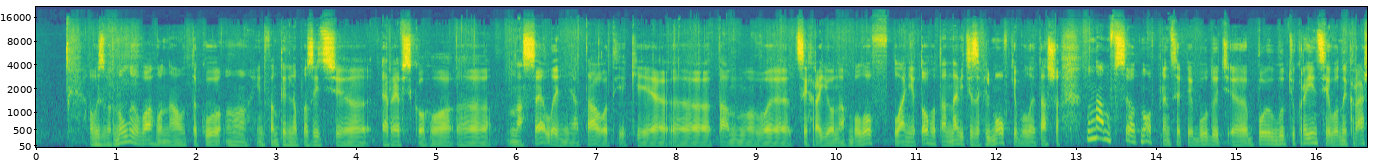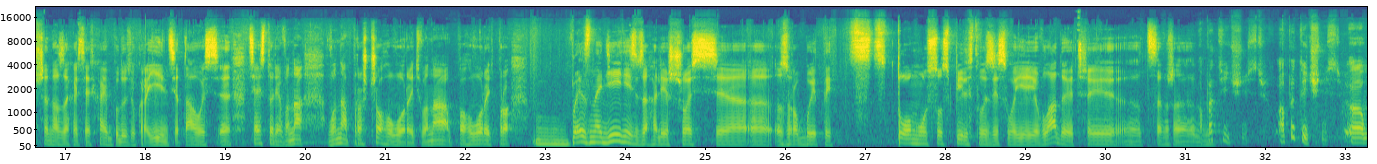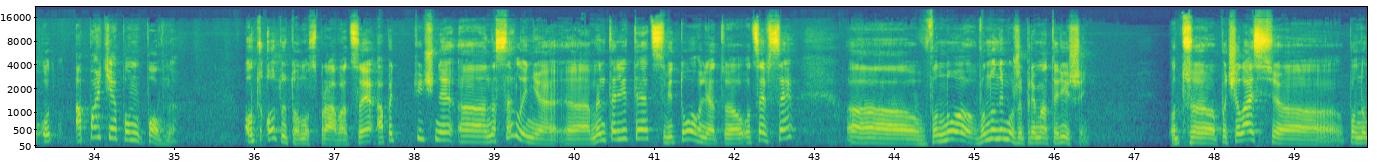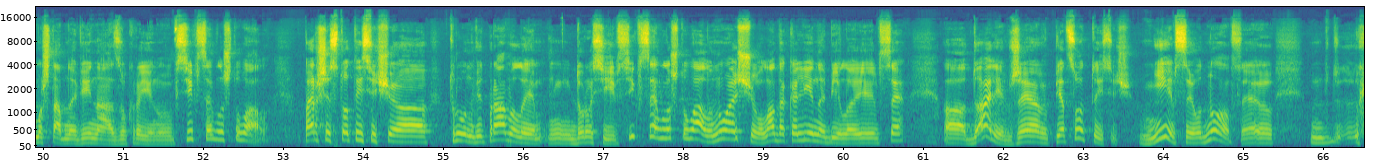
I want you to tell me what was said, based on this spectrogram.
А ви звернули увагу на от таку е, інфантильну позицію еревського е, населення, та от яке там в цих районах було в плані того, та навіть і зафільмовки були, та що ну нам все одно в принципі будуть, е, будуть українці, вони краще нас захистять, хай будуть українці. Та ось ця історія, вона вона про що говорить? Вона поговорить про безнадійність взагалі щось зробити тому суспільству зі своєю владою, чи це вже Апатичність. Апатичність. Е, от, апатія повна. От, от у тому справа. Це апатичне е, населення, е, менталітет, світогляд. оце все воно, воно не може приймати рішень. От почалась повномасштабна війна з Україною, всіх все влаштувало. Перші 100 тисяч е, трун відправили до Росії, всіх все влаштувало. Ну а що, лада каліна біла і все. Е, Далі вже 500 тисяч. Ні, все одно, все. е,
